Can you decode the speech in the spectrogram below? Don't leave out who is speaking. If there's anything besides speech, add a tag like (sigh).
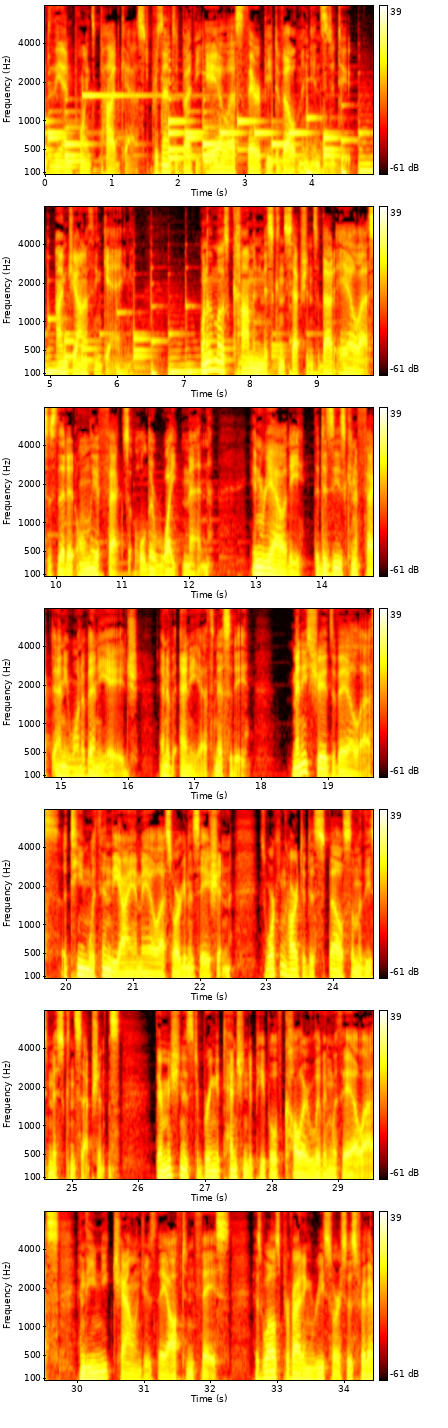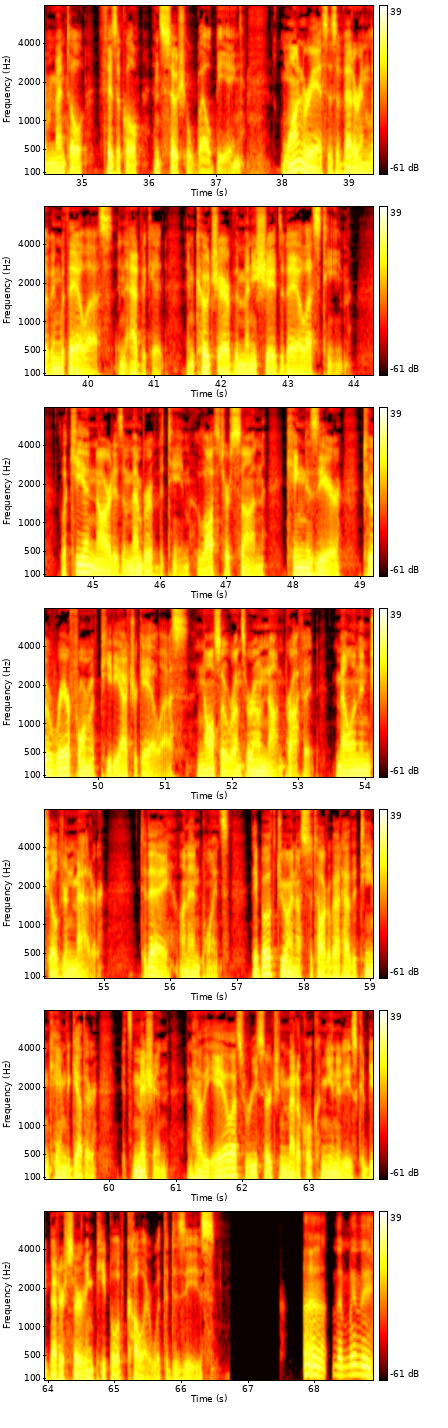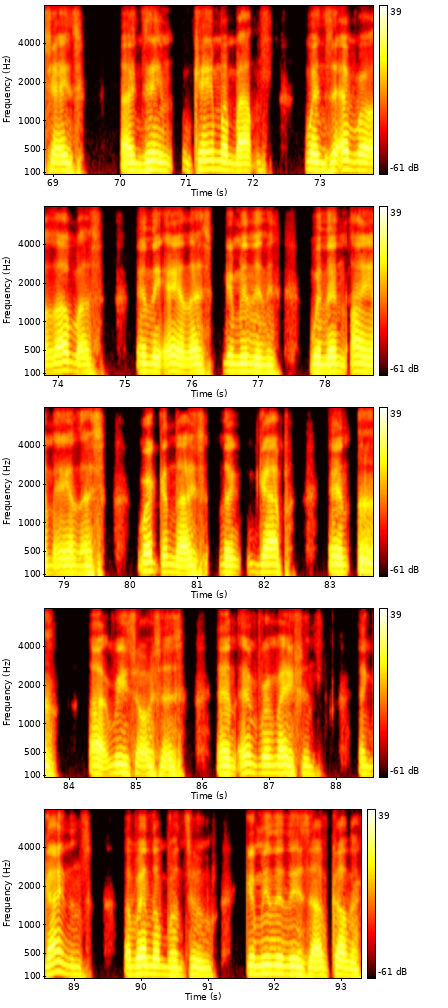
Speaker 1: Welcome to the Endpoints podcast, presented by the ALS Therapy Development Institute. I'm Jonathan Gang. One of the most common misconceptions about ALS is that it only affects older white men. In reality, the disease can affect anyone of any age and of any ethnicity. Many Shades of ALS, a team within the I AM ALS organization, is working hard to dispel some of these misconceptions. Their mission is to bring attention to people of color living with ALS and the unique challenges they often face, as well as providing resources for their mental, physical, and social well being. Juan Reyes is a veteran living with ALS, an advocate, and co chair of the Many Shades of ALS team. Lakeia Nard is a member of the team who lost her son, King'Nazir, to a rare form of pediatric ALS and also runs her own nonprofit, Melanin Children Matter. Today, on Endpoints, they both join us to talk about how the team came together, its mission, and how the ALS research and medical communities could be better serving people of color with the disease. (clears throat)
Speaker 2: the many shades uh, team came about when several of us in the ALS community within I AM ALS recognized the gap in (clears throat) uh, resources and information and guidance available to communities of color.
